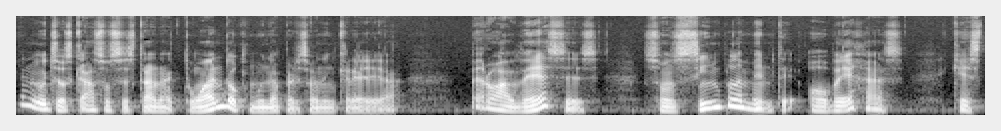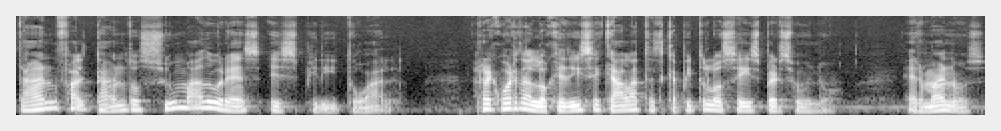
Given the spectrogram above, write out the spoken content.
En muchos casos están actuando como una persona incrédula, pero a veces son simplemente ovejas que están faltando su madurez espiritual. Recuerda lo que dice Gálatas capítulo 6, verso 1. Hermanos,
